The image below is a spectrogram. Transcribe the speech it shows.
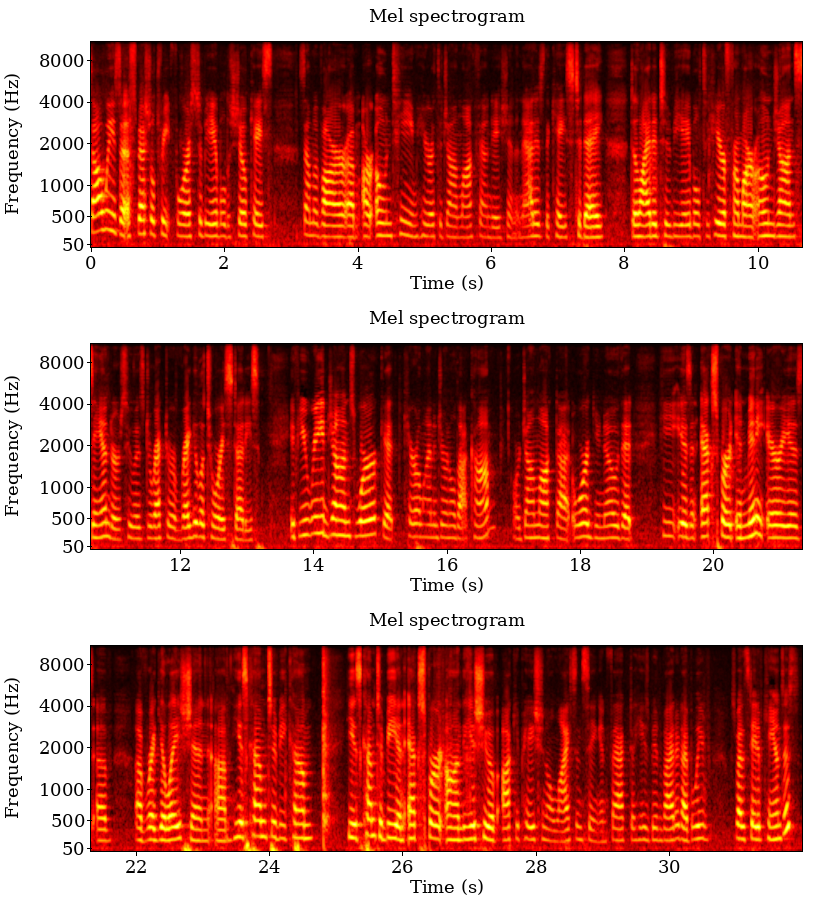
It's always a special treat for us to be able to showcase some of our, um, our own team here at the John Locke Foundation, and that is the case today. Delighted to be able to hear from our own Jon Sanders, who is Director of Regulatory Studies. If you read Jon's work at carolinajournal.com or johnlocke.org, you know that he is an expert in many areas of, of regulation. Um, he has come to become he has come to be an expert on the issue of occupational licensing. In fact, he's been invited, I believe, was by the state of Kansas,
